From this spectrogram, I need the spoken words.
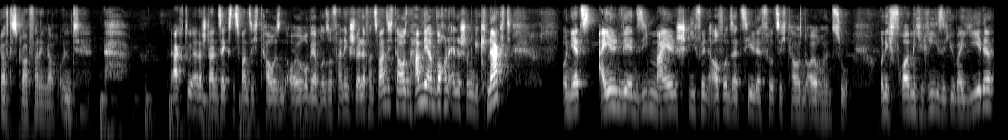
Läuft das Crowdfunding noch. Und aktueller Stand 26.000 Euro. Wir haben unsere Funding-Schwelle von 20.000, haben wir am Wochenende schon geknackt. Und jetzt eilen wir in sieben Meilenstiefeln auf unser Ziel der 40.000 Euro hinzu. Und ich freue mich riesig über jede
